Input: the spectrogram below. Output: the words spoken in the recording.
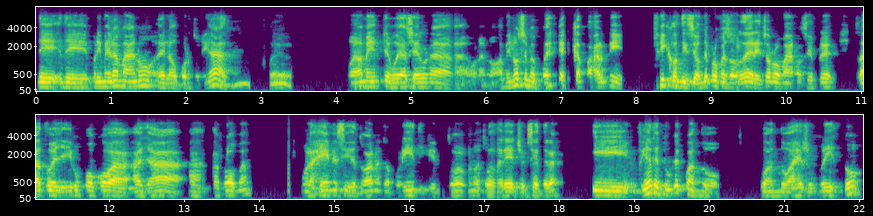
de, primera mano eh, la oportunidad. Pues, nuevamente voy a hacer una, a mí no se me puede escapar mi, mi condición de profesor de Derecho Romano, siempre trato de ir un poco allá a, Roma, como la génesis de toda nuestra política y todos nuestros derechos, etcétera. Y fíjate tú que cuando, cuando a Jesucristo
